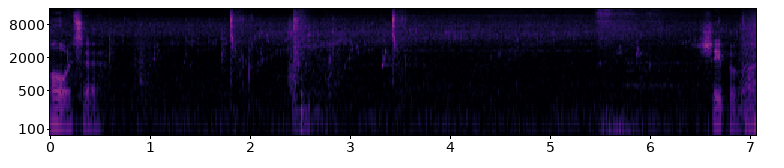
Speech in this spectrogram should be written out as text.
Oh, it's a shape of art.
